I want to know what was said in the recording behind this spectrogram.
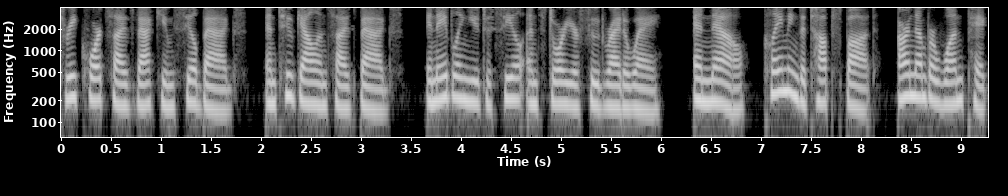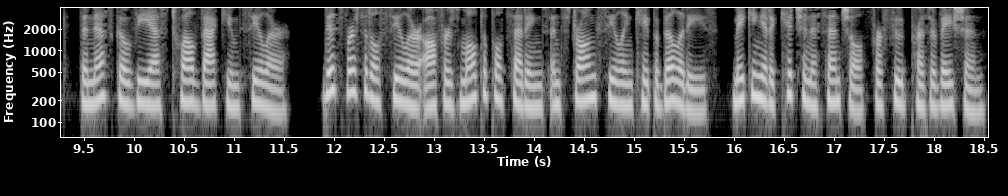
3-quart size vacuum seal bags, and 2-gallon size bags, enabling you to seal and store your food right away. And now, claiming the top spot, our number one pick, the Nesco VS12 Vacuum Sealer. This versatile sealer offers multiple settings and strong sealing capabilities, making it a kitchen essential for food preservation.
